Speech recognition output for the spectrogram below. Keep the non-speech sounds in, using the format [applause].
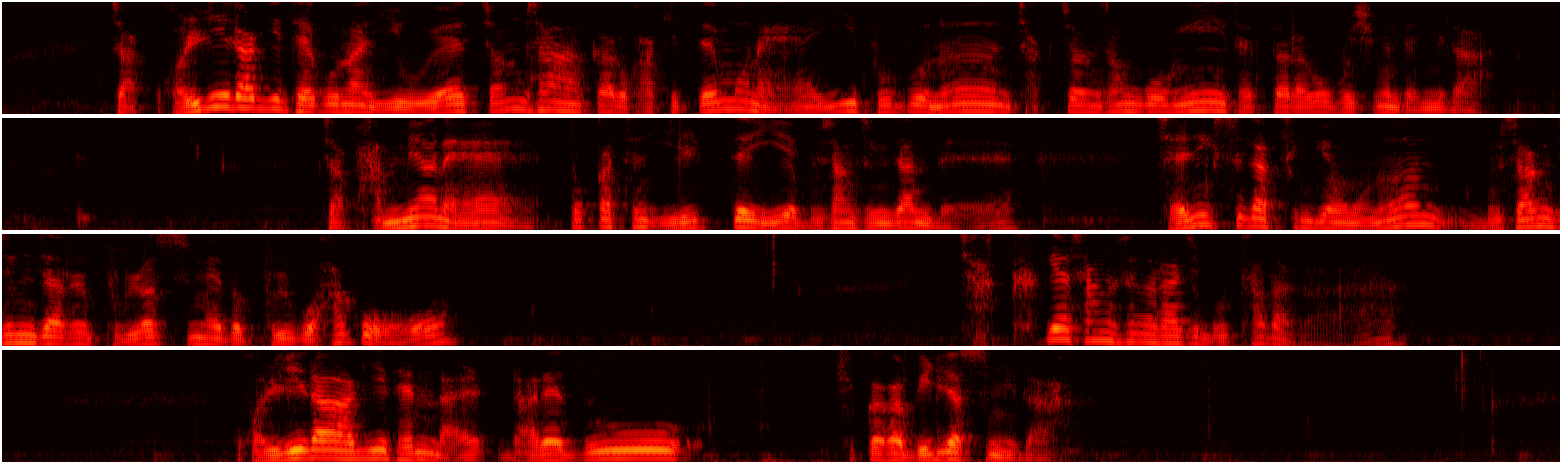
자, 권리락이 되고 난 이후에 점 상한가로 갔기 때문에 이 부분은 작전 성공이 됐다라고 보시면 됩니다. 자, 반면에 똑같은 1대2의 무상증자인데 제닉스 같은 경우는 무상증자를 불렀음에도 불구하고 자, 크게 상승을 하지 못하다가 권리락이 된 날, 날에도 주가가 밀렸습니다.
